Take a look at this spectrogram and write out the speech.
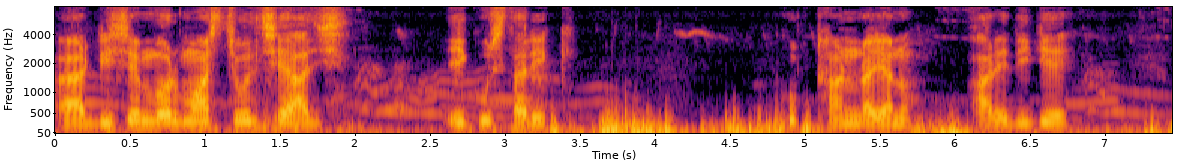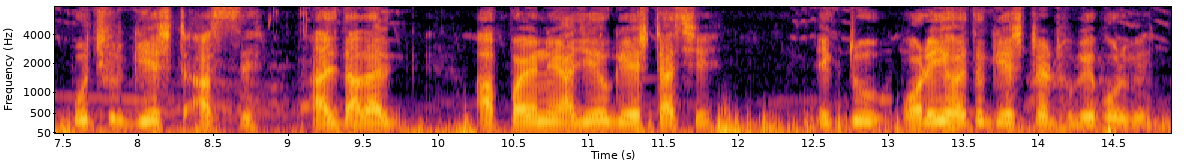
আর ডিসেম্বর মাস চলছে আজ একুশ তারিখ। খুব ঠান্ডা যেন। আর এদিকে প্রচুর গেস্ট আসছে। আজ দাদার আপ্যায়নে আজও গেস্ট আছে। একটু পরেই হয়তো গেস্টরা ঢুকে পড়বে।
